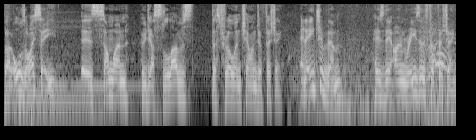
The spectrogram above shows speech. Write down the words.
But all I see is someone who just loves the thrill and challenge of fishing. And each of them has their own reasons for fishing.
